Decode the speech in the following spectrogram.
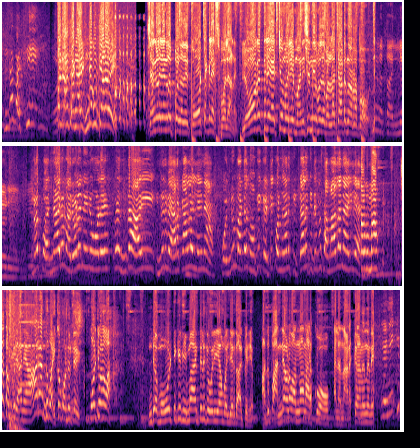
എന്താ പറ്റി? കുട്ടിയാണേ ഞങ്ങൾ ഞങ്ങൾ ഇപ്പോൾ ഉള്ളത് കോട്ടക്കൽ എക്സ്പോയിലാണ് ലോകത്തിലെ ഏറ്റവും വലിയ മനുഷ്യ നിർമ്മിത വെള്ളച്ചാട്ടം എന്ന് പറഞ്ഞപ്പോ നിങ്ങളെ പൊന്നാര ഓളെ ഇപ്പൊ എന്തായി? ഇന്നൊരു വേറെ കാണലല്ലേനാ പൊന്നും പട്ട നോക്കി കെട്ടിക്കൊണ്ടാണ് കിട്ടാതെ കിട്ടിയപ്പോ സമാധാനായില്ലേ? തമ്പുരാനെ ആരെന്ത് ബൈക്ക് കൊടുത്തിട്ട് മോൾട്ടി വാ എന്റെ മോൾട്ടിക്ക് വിമാനത്തിൽ ജോലി ചെയ്യാൻ വലിയൊരു താല്പര്യം. അതിപ്പോ എന്റെ അവിടെ വന്നാ നടക്കുവോ? അല്ല നടക്കുകയാണെന്നുണ്ടെങ്കിൽ എനിക്ക്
